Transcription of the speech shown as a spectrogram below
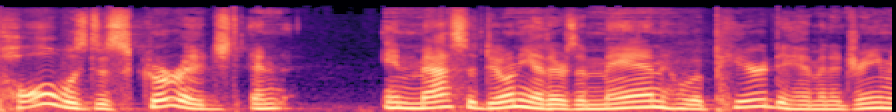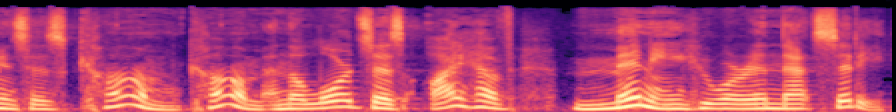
Paul was discouraged, and in Macedonia, there's a man who appeared to him in a dream and says, Come, come. And the Lord says, I have many who are in that city.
